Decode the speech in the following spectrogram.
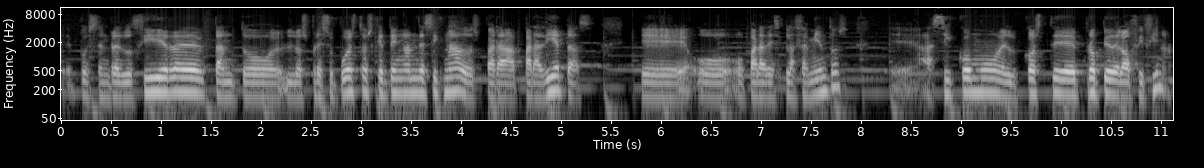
Eh, pues en reducir eh, tanto los presupuestos que tengan designados para, dietas eh, o, para desplazamientos, así como el coste propio de la oficina,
